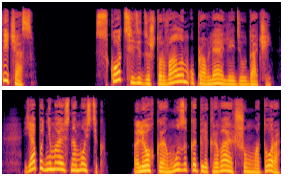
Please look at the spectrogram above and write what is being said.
Сейчас. Скотт сидит за штурвалом, управляя леди удачей. Я поднимаюсь на мостик. Легкая музыка перекрывает шум мотора,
